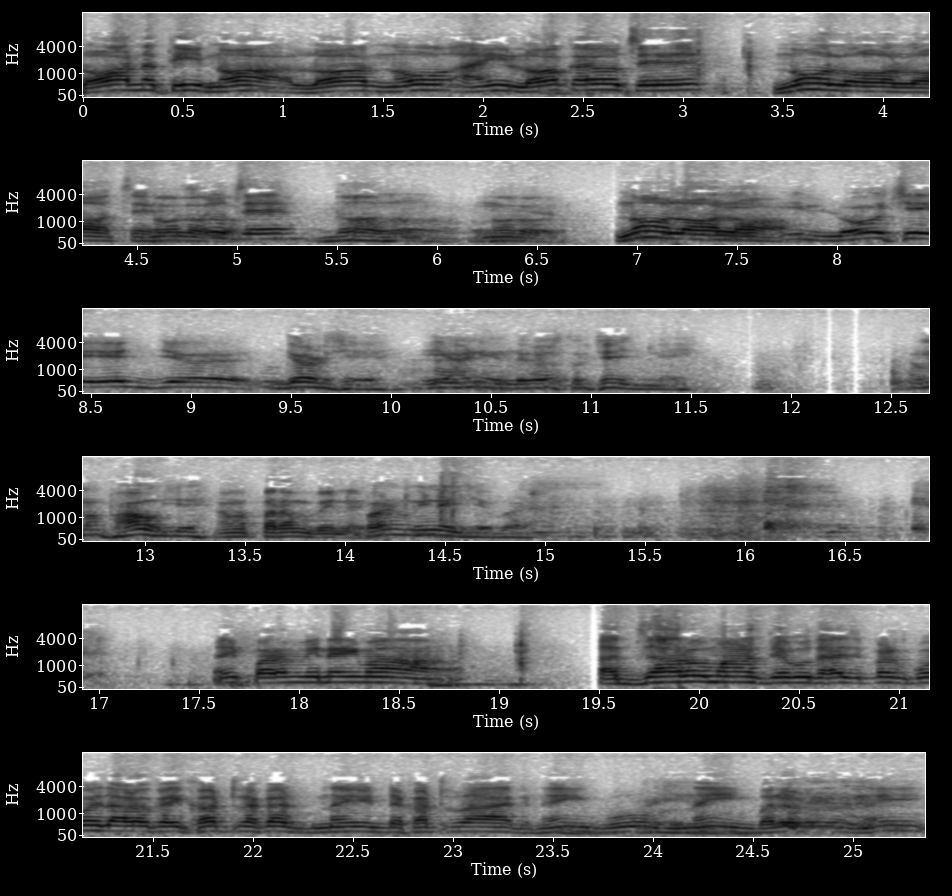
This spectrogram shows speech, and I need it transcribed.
લો નથી. નો લો નો અહીં લો કયો છે? નો લો લો છે. શું છે? નો લો નો લો નો લો લો. એ લો છે એ જ જડ છે. એ આની અંદર વસ્તુ છે જ નહીં. આમાં ભાવ છે. આમાં પરમ વિનય. પરમ વિનય છે બસ. નહીં પરમ વિનયમાં હજારો માણસ ભેગું થાય છે પણ કોઈ દાડો કઈ ખટ રખટ નહીં ખટરાક નહીં બૂમ નહીં. બરડ નહીં.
